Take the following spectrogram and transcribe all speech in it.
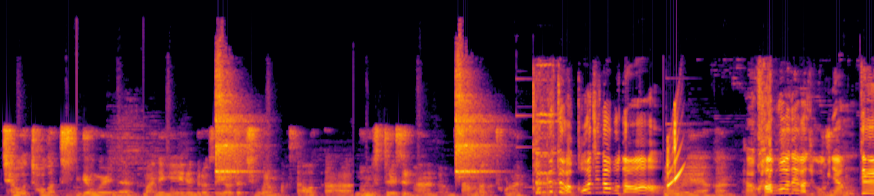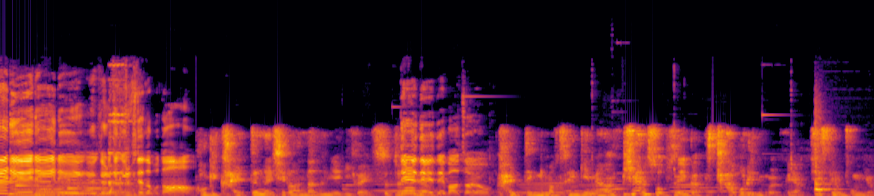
저, 저 같은 경우에는 만약에 예를 들어서 여자친구랑 막 싸웠다. 너무 스트레스를 받는다. 그럼 싸움마다 졸아요. 컴퓨터가 꺼지나 보다. 어, 예, 약간. 약간 과부하돼가지고 그냥 띠리리리 이렇게, 이렇게, 되나 보다. 거기 갈등을 싫어한다는 얘기가 있 었잖아요. 네네네 맞아요. 갈등이 막 생기면 피할 수 없으니까 자버리는 거예요. 그냥 시스템 종료.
